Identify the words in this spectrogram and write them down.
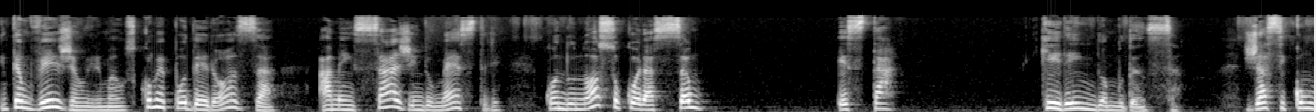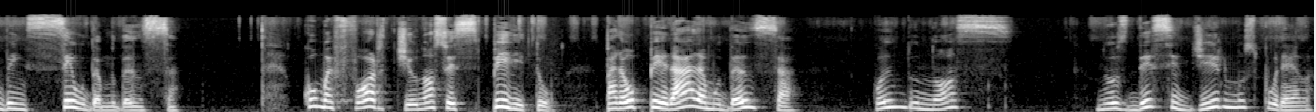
Então vejam, irmãos, como é poderosa a mensagem do Mestre quando o nosso coração está querendo a mudança, já se convenceu da mudança como é forte o nosso espírito para operar a mudança quando nós nos decidirmos por ela.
